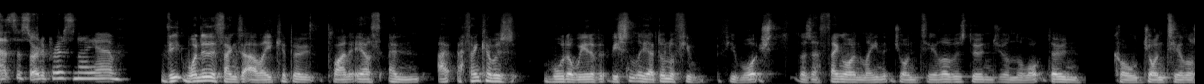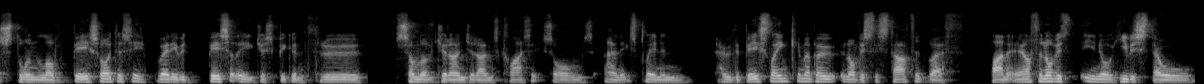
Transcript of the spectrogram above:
that's the sort of person I am. The, one of the things that I like about Planet Earth, and I, I think I was more aware of it recently. I don't know if you if you watched. There's a thing online that John Taylor was doing during the lockdown called John Taylor's Stone Love Bass Odyssey, where he would basically just be going through some of Duran Duran's classic songs and explaining how the bass line came about and obviously started with Planet Earth. And obviously, you know, he was still,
